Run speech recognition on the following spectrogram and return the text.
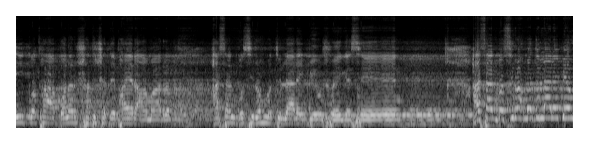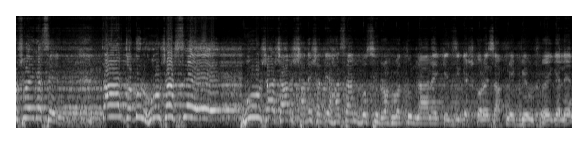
এই কথা বলার সাথে সাথে ভাইয়েরা আমার হাসান বসির রহমতুল্লাহ আলাই বেউস হয়ে গেছেন। হাসান বসির রহমতুল্লাহ আলাই বেউস হয়ে গেছেন। তার যখন হুশ আসছে, হুশ আসার সাথে সাথে হাসান বসির রহমতুল্লাহ আলাইকে জিজ্ঞেস করেছে, আপনি বেউস হয়ে গেলেন?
